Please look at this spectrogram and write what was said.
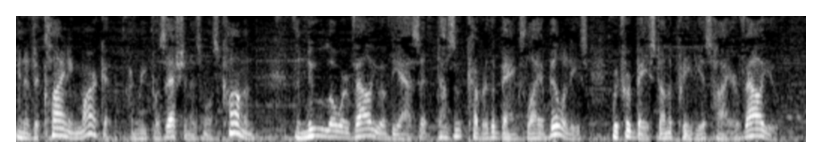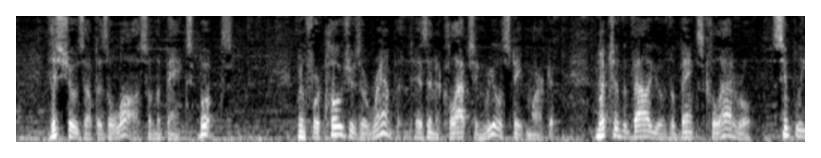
In a declining market, when repossession is most common, the new lower value of the asset doesn't cover the bank's liabilities, which were based on the previous higher value. This shows up as a loss on the bank's books. When foreclosures are rampant, as in a collapsing real estate market, much of the value of the bank's collateral simply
